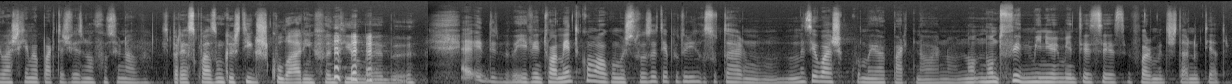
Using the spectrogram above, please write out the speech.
eu acho que a maior parte das vezes não funcionava. Isso parece quase um castigo escolar infantil, não é? De... É, eventualmente, com algumas pessoas até poderia resultar, mas eu acho que com a maior parte não. Não, não, não defendo minimamente essa, essa forma de estar no teatro.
